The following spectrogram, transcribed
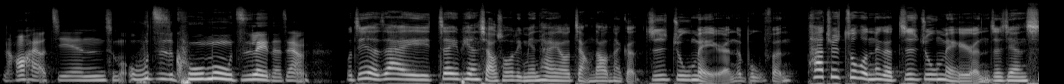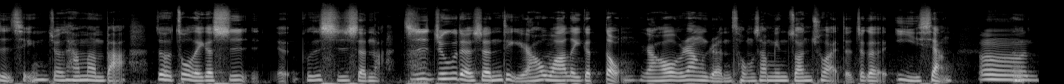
然后还有兼什么五指枯木之类的这样。我记得在这一篇小说里面，他有讲到那个蜘蛛美人的部分。他去做那个蜘蛛美人这件事情，就是他们把就做了一个尸呃不是尸身啦，蜘蛛的身体，然后挖了一个洞，然后让人从上面钻出来的这个意象。嗯，嗯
